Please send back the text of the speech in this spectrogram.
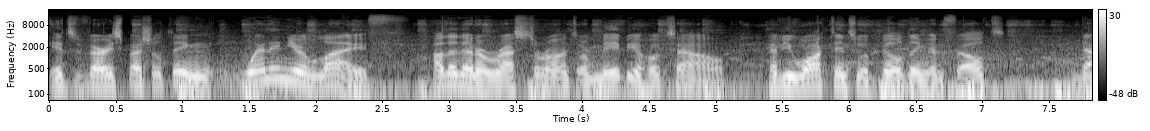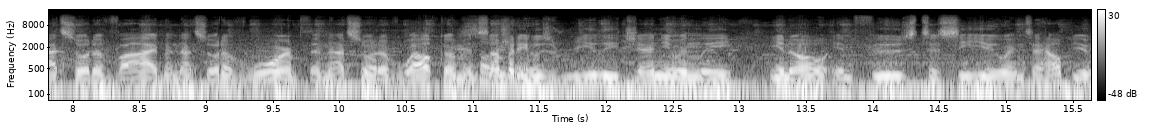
it's a very special thing. When in your life, other than a restaurant or maybe a hotel, have you walked into a building and felt that sort of vibe and that sort of warmth and that sort of welcome and So somebody true. who's really genuinely, you know, enthused to see you and to help you?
